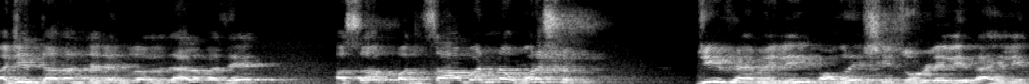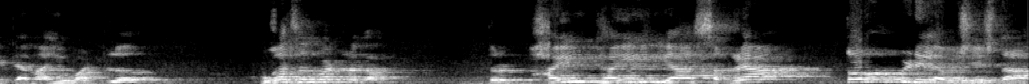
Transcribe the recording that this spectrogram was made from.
अजितदादांच्या नेतृत्वाखाली जायला पाहिजे. असं पंचावन्न वर्ष जी फॅमिली काँग्रेसशी जोडलेली राहिली त्यांनाही वाटलं. उगाच वाटलं का? तर ठाई ठाई या सगळ्या तरुण पिढीला विशेषतः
